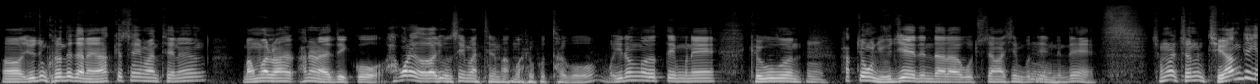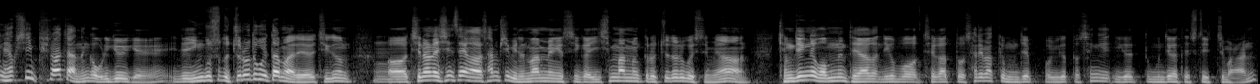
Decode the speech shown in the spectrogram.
어 요즘 그런 데잖아요. 학교 선생님한테는 막말로 하- 하는 아이도 있고 학원에 가가지고 선생님한테는 막말을 못하고 뭐 이런 것 때문에 결국은 음. 학종을 유지해야 된다라고 주장하시는 분들이 있는데 정말 저는 제왕적인 혁신이 필요하지 않는가 우리 교육에 이제 인구수도 줄어들고 있단 말이에요. 지금 어, 지난해 신생아가 31만 명이었으니까 20만 명대로 줄어들고 있으면 경쟁력 없는 대학은 이거 뭐 제가 또 사립학교 문제법 이것도 생기 이것도 문제가 될 수도 있지만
